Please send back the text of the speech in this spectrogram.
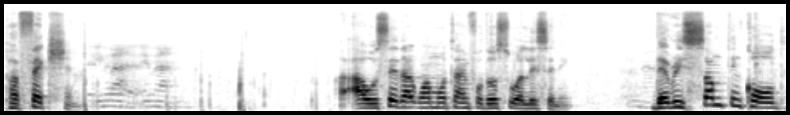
perfection. I I will say that one more time for those who are listening. There is something called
